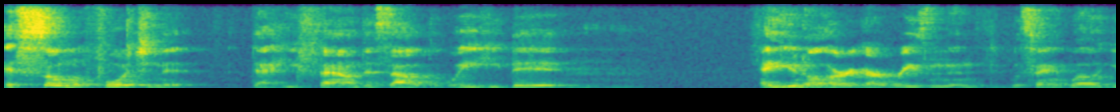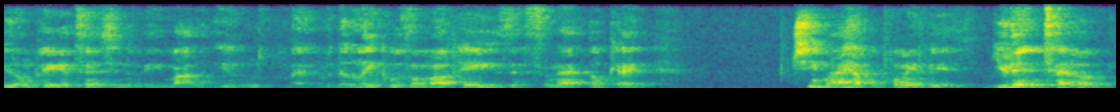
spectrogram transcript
it's so unfortunate that he found this out the way he did. Mm-hmm. And you know, her, her reasoning was saying, "Well, you don't pay attention to me. My, you, the link was on my page, this and that." Okay, she might have a point there. You didn't tell me.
